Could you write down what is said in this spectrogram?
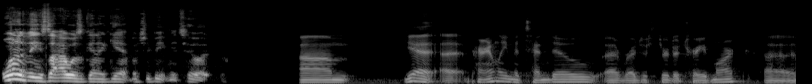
One of these I was gonna get, but you beat me to it. um yeah uh, apparently nintendo uh, registered a trademark uh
